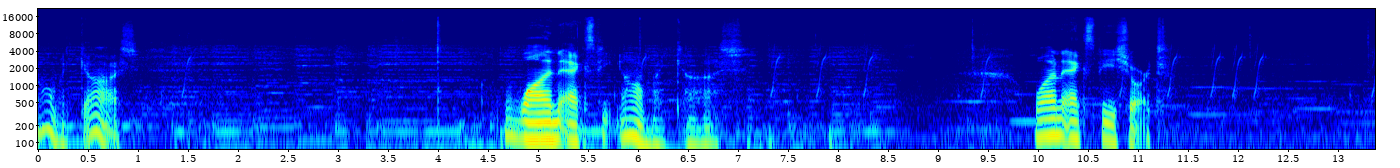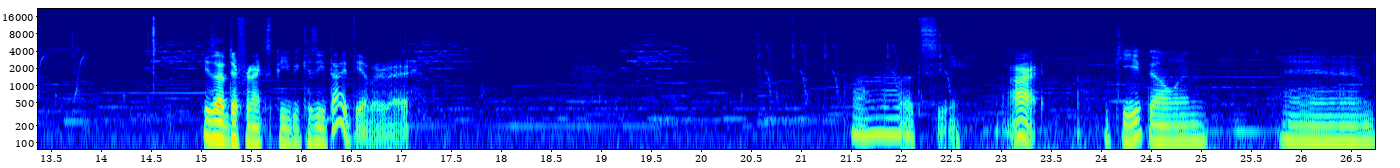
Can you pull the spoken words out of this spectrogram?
Oh my gosh. One XP. Oh my gosh. One XP short. He's a different XP because he died the other day. Uh, let's see. Alright. Keep going. And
